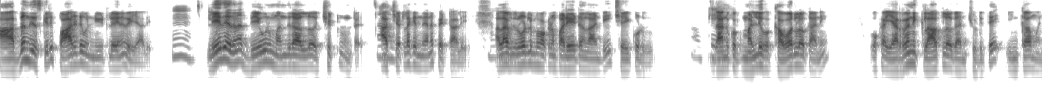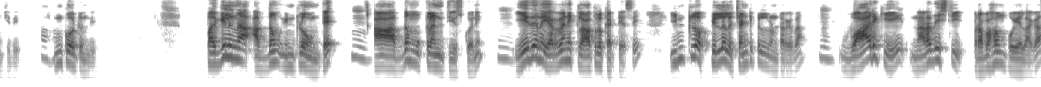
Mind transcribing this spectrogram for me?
ఆ అద్దం తీసుకెళ్ళి పారేడు నీటిలో అయినా వేయాలి. లేదా ఏదైనా దేవుని మందిరాల్లో చెట్లు ఉంటాయి. ఆ. చెట్ల కింద పెట్టాలి. అలా రోడ్ల పక్కన పడేయటం లాంటివి చేయకూడదు. దానికి ఒక మళ్ళీ ఒక కవర్లో కానీ ఒక ఎర్రని క్లాత్లో కానీ చుడితే ఇంకా మంచిది. ఇంకోటి ఉంది పగిలిన అద్దం ఇంట్లో ఉంటే ఆ అద్దం ముక్కలన్నీ తీసుకొని ఏదైనా ఎర్రని క్లాత్లో కట్టేసి ఇంట్లో పిల్లలు చంటి పిల్లలు ఉంటారు కదా. వారికి నరదిష్టి ప్రభావం పోయేలాగా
